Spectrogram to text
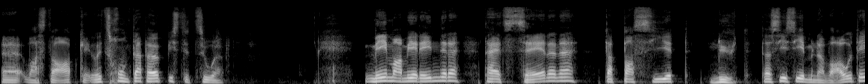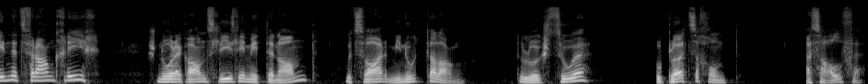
äh, was da abgeht. Und jetzt kommt eben etwas dazu. Mir mal mich erinnern, da hat es Szenen, da passiert nichts. Da sind sie in einem Wald in Frankreich, schnurren ganz leise miteinander, und zwar minutenlang. Du schaust zu, und plötzlich kommt eine Salve.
